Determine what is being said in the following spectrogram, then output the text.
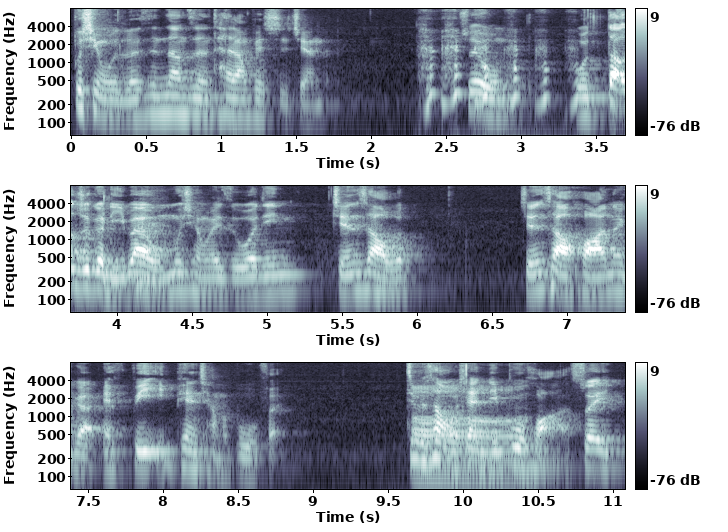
不行，我人生这样真的太浪费时间了。所以我，我我到这个礼拜，我目前为止我已经减少我减少滑那个 FB 影片墙的部分，基本上我现在已经不滑，所以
